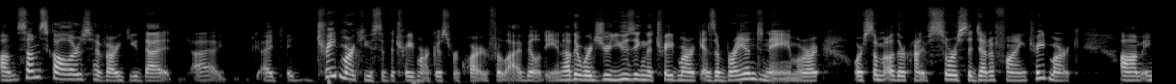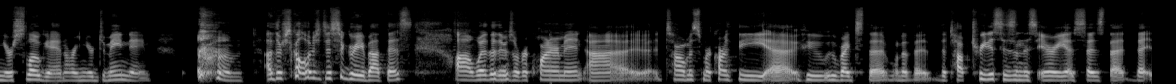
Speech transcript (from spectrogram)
Um, some scholars have argued that uh, a, a, trademark use of the trademark is required for liability. In other words, you're using the trademark as a brand name or or some other kind of source identifying trademark um, in your slogan or in your domain name. Other scholars disagree about this, uh, whether there's a requirement. Uh, Thomas McCarthy, uh, who, who, writes the one of the, the top treatises in this area, says that that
